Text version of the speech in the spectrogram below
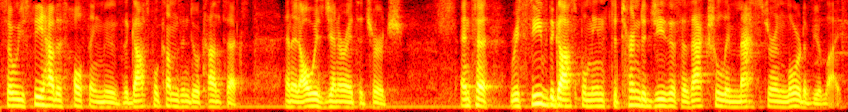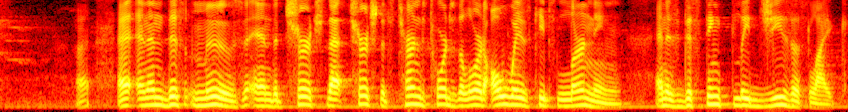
So we see how this whole thing moves. The gospel comes into a context, and it always generates a church. And to receive the gospel means to turn to Jesus as actually master and Lord of your life. Right? And, and then this moves, and the church, that church that's turned towards the Lord, always keeps learning and is distinctly Jesus like.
